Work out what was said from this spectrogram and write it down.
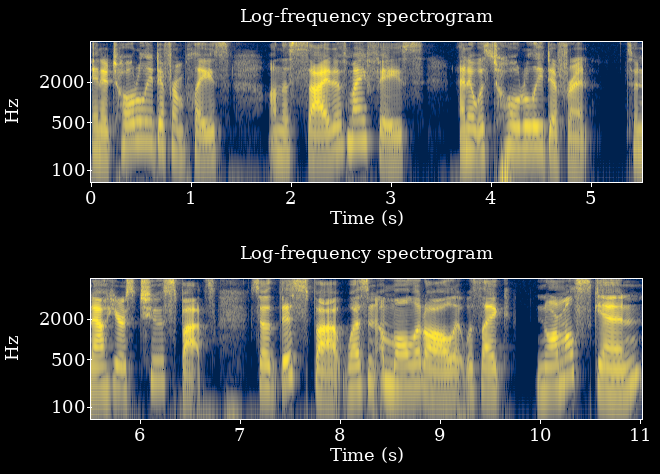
in a totally different place on the side of my face, and it was totally different. So now here's two spots. So this spot wasn't a mole at all, it was like normal skin,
